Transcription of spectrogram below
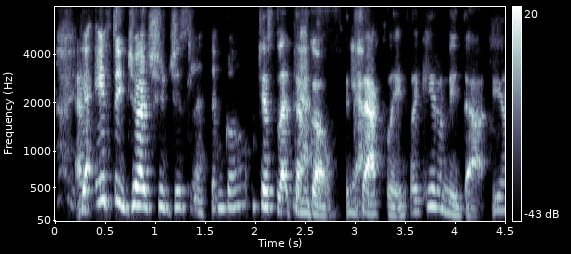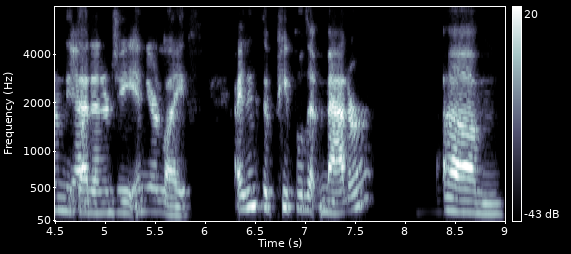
And- yeah if the judge should just let them go just let them go Yes, yeah. exactly like you don't need that you don't need Yeah. that energy in your life i think the people that matter um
